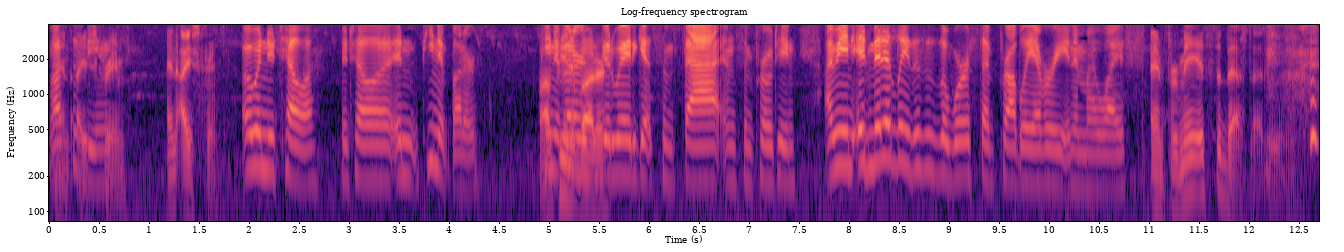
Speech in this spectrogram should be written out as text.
Lots and ice beans. cream. And ice cream. Oh, and Nutella, Nutella, and peanut butter. Uh, Peanut, peanut butter, butter. is a good way to get some fat and some protein. I mean, admittedly, this is the worst I've probably ever eaten in my life. And for me, it's the best I've eaten.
